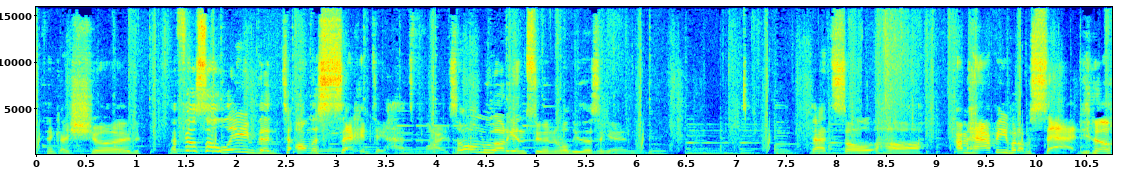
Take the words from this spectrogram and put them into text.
I think I should. That feels so lame that on the second take. That's fine. So we'll move out again soon and we'll do this again. That's so. Uh, I'm happy, but I'm sad. You know.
